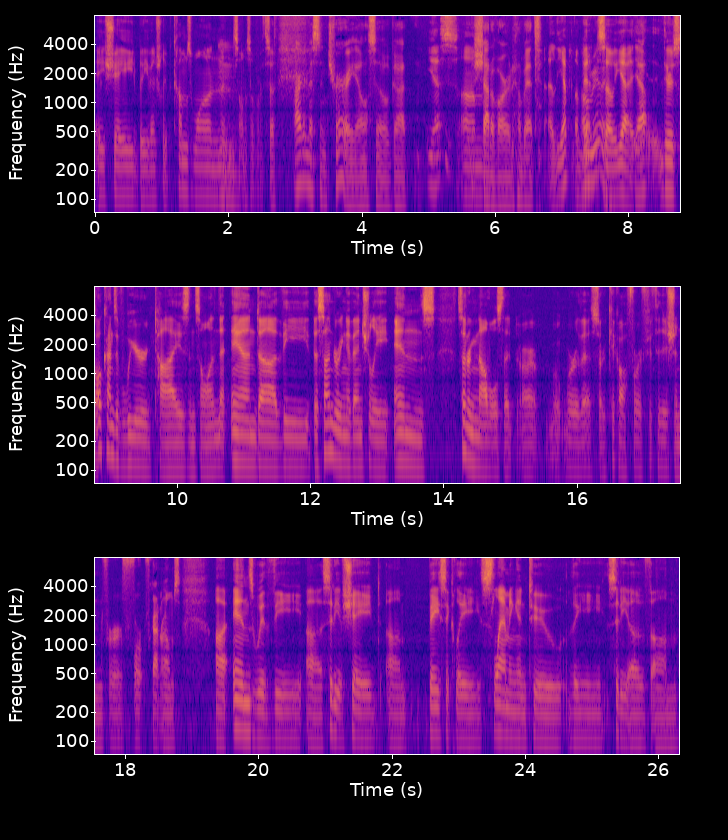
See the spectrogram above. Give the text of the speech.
a shade, but he eventually becomes one, and so on and so forth. So Artemis Entreri also got yes, um, Shadovar'd a bit. uh, yep, a bit. really? So yeah, Yeah. there's all kinds of weird ties and so on. And uh, the the Sundering eventually ends. Sundering novels that are were the sort of kickoff for fifth edition for, for Forgotten Realms uh, ends with the uh, city of Shade um, basically slamming into the city of um,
